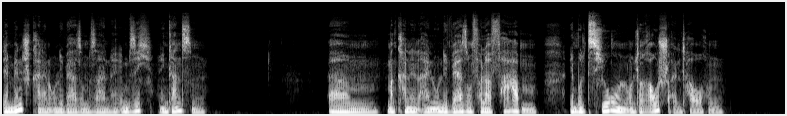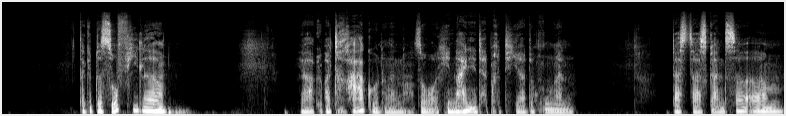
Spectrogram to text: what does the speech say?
Der Mensch kann ein Universum sein, im sich, im Ganzen. Ähm, man kann in ein Universum voller Farben, Emotionen und Rausch eintauchen. Da gibt es so viele ja, Übertragungen, so Hineininterpretierungen, dass das Ganze ähm,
